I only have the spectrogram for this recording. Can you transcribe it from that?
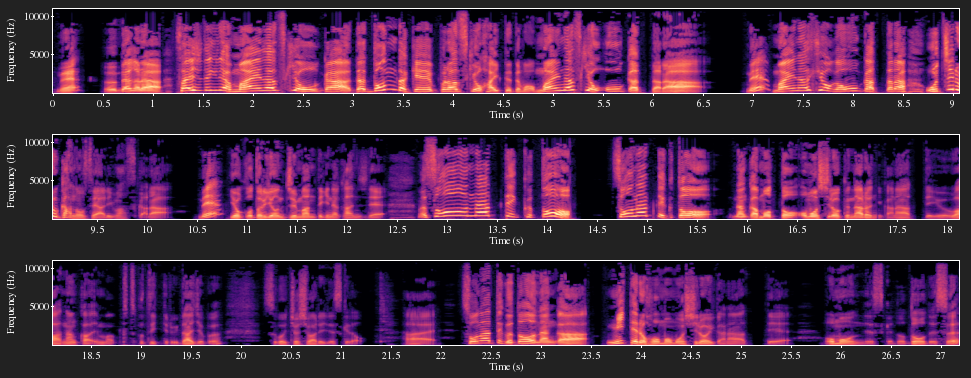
ね。だから、最終的にはマイナス票が、だ、どんだけプラス票入ってても、マイナス票多かったら、ね？マイナス票が多かったら、落ちる可能性ありますから。ね？横取り40万的な感じで。まあ、そうなってくと、そうなってくと、なんかもっと面白くなるんかなっていう。わ、なんか今、プツプツ言ってる。大丈夫？すごい調子悪いですけど。はい。そうなってくと、なんか、見てる方も面白いかなって思うんですけど、どうです？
